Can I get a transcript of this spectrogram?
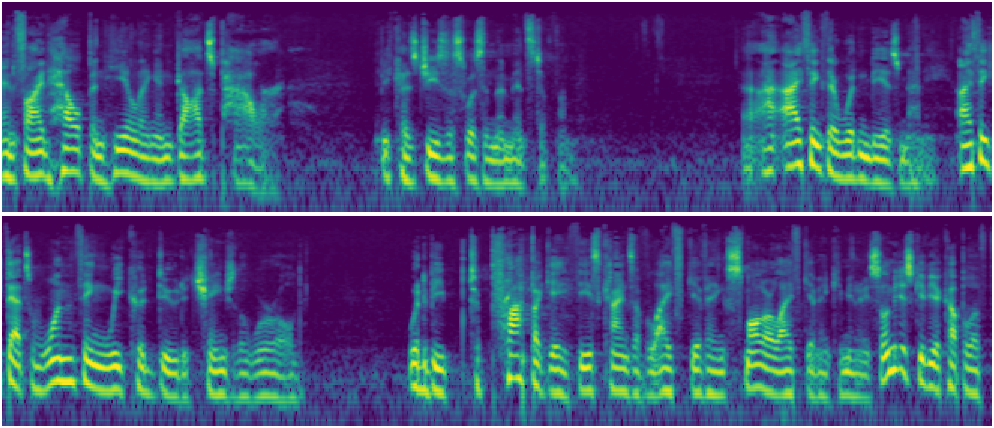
and find help and healing and God's power because Jesus was in the midst of them. I, I think there wouldn't be as many. I think that's one thing we could do to change the world would be to propagate these kinds of life giving, smaller life giving communities. So let me just give you a couple of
